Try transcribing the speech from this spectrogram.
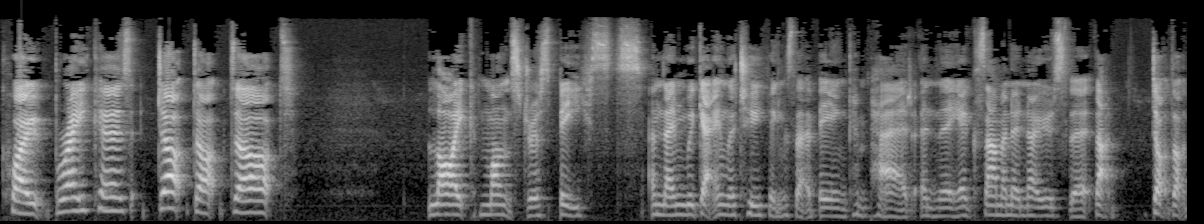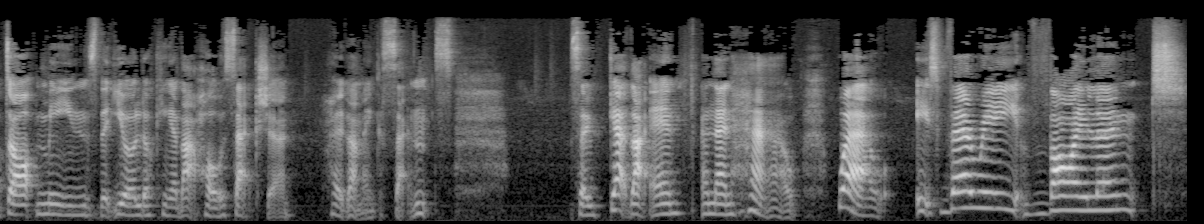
quote breakers dot dot dot like monstrous beasts and then we're getting the two things that are being compared and the examiner knows that that dot dot dot means that you're looking at that whole section Hope that makes sense. So get that in, and then how? Well, it's very violent,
